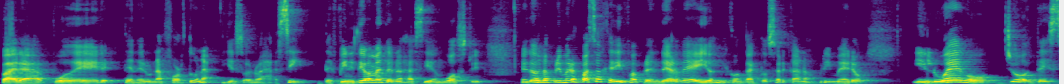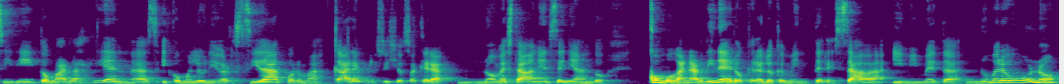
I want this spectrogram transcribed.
para poder tener una fortuna. Y eso no es así. Definitivamente no es así en Wall Street. Entonces, los primeros pasos que di fue aprender de ellos, mis contactos cercanos primero. Y luego yo decidí tomar las riendas y como en la universidad, por más cara y prestigiosa que era, no me estaban enseñando cómo ganar dinero, que era lo que me interesaba y mi meta número uno,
